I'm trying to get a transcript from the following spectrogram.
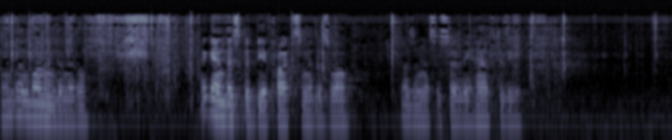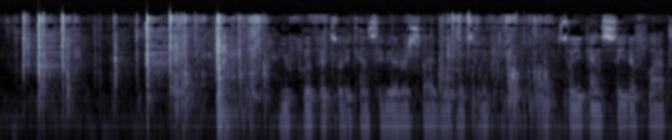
And then one in the middle. Again, this could be approximate as well. Doesn't necessarily have to be. You flip it so you can see the other side, what it looks like. So you can see the flat.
